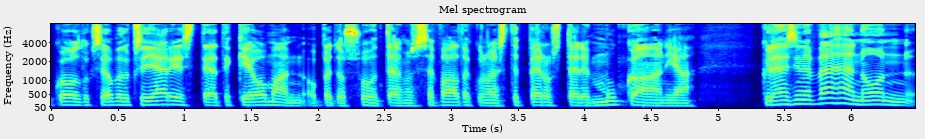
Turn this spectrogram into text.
koulutuksen opetuksen järjestäjä tekee oman opetussuunnitelmansa sen valtakunnallisten perusteiden mukaan ja kyllähän siinä vähän on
